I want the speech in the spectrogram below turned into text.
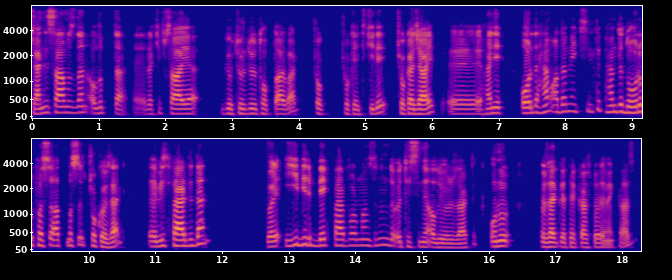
kendi sahamızdan alıp da e, rakip sahaya götürdüğü toplar var. Çok çok etkili, çok acayip. E, hani orada hem adam eksiltip hem de doğru pası atması çok özel. E, biz Ferdi'den böyle iyi bir back performansının da ötesini alıyoruz artık. Onu özellikle tekrar söylemek lazım.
